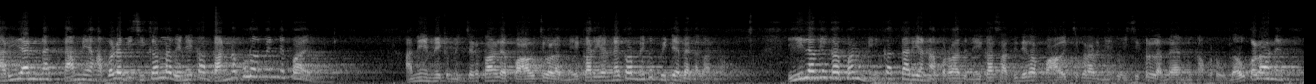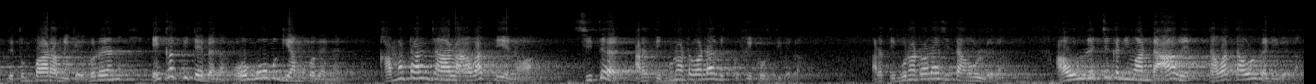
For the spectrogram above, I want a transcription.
හරියන්නේ නැත්නම් මේ හබල විසි කරලා වෙන එකක් ගන්න පුළුවන් වෙන්න එපායි. අනේ මේක මෙච්චර කාලයක් පාවිච්චි කළා මේක හරියන්නේ නැකම මේක පිටේ බැඳ ගන්නවා. ඊළඟ එක පන්න මේකත් හරියන්න අපරාධ මේක සති දෙකක් පාවිච්චි කරලා මේක විසි කරලා බෑ මේක අපට උදව් කළානේ. දෙතුන් පාරක් මේක ඒකට යන ඒකත් පිටේ බැඳ. ඕම ඕම ගියා මොකද වෙන්නේ? කමඨාන් ජාලාවක් තියෙනවා. සිත අර තිබුණට වඩා විකෘති වෙලා. අර තිබුණට වඩා සිත අවුල් වෙලා. අවුල් වෙච්ච එක නිවන්න ආවේ තවත් අවුල් වැඩි වෙලා.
